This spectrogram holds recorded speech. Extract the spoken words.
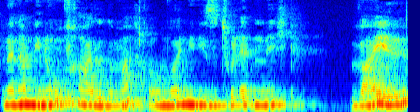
Und dann haben die eine Umfrage gemacht. Warum wollen die diese Toiletten nicht? Weil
